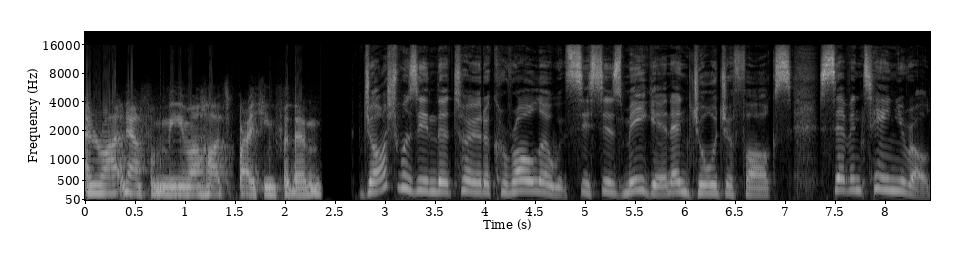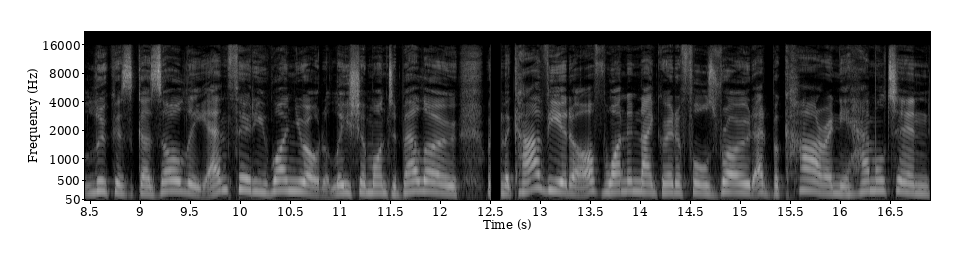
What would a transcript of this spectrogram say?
and right now for me, my heart's breaking for them. Josh was in the Toyota Corolla with sisters Megan and Georgia Fox, 17 year old Lucas Gazzoli, and 31 year old Alicia Montebello when the car veered off one in Nigretta Falls Road at Bochara near Hamilton.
